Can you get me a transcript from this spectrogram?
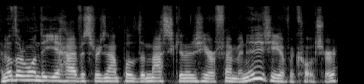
Another one that you have is, for example, the masculinity or femininity of a culture.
